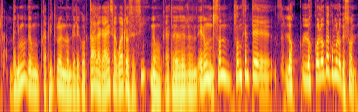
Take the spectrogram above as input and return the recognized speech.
O sea, venimos de un capítulo en donde le cortaba la cabeza a cuatro asesinos. Era un- son, son gente, los, los coloca como lo que son.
